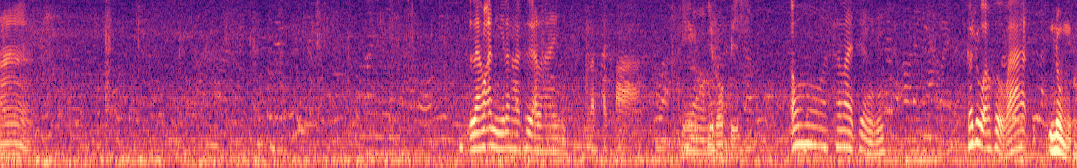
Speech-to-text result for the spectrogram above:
น่าแล้วอันนี้นะคะคืออะไรมีรัดไข่ปลาหรอฮีโร่ฟิชโอ้สมัยถึง ก็ดูเอาเถอะว่าหนุ่มโค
